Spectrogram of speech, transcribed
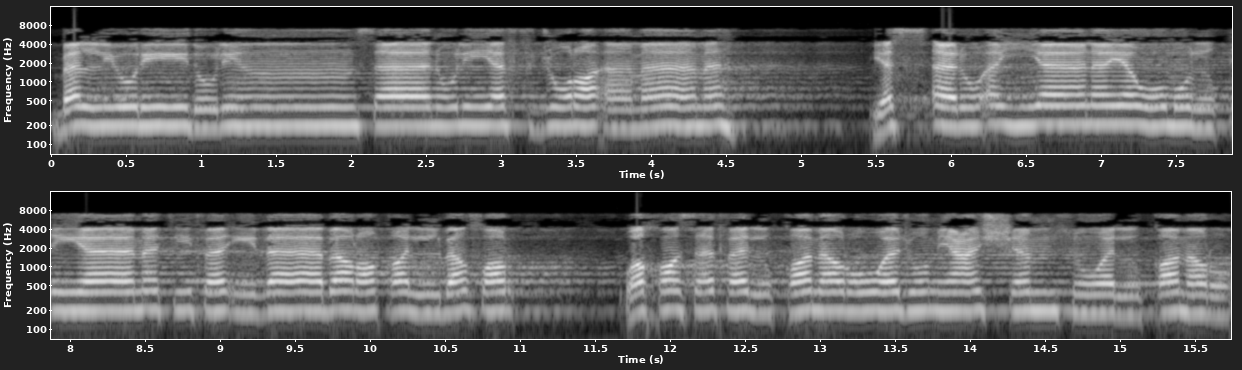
بل يريد الإنسان ليفجر أمامه يسأل أيان يوم القيامة فإذا برق البصر وخسف القمر وجمع الشمس والقمر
